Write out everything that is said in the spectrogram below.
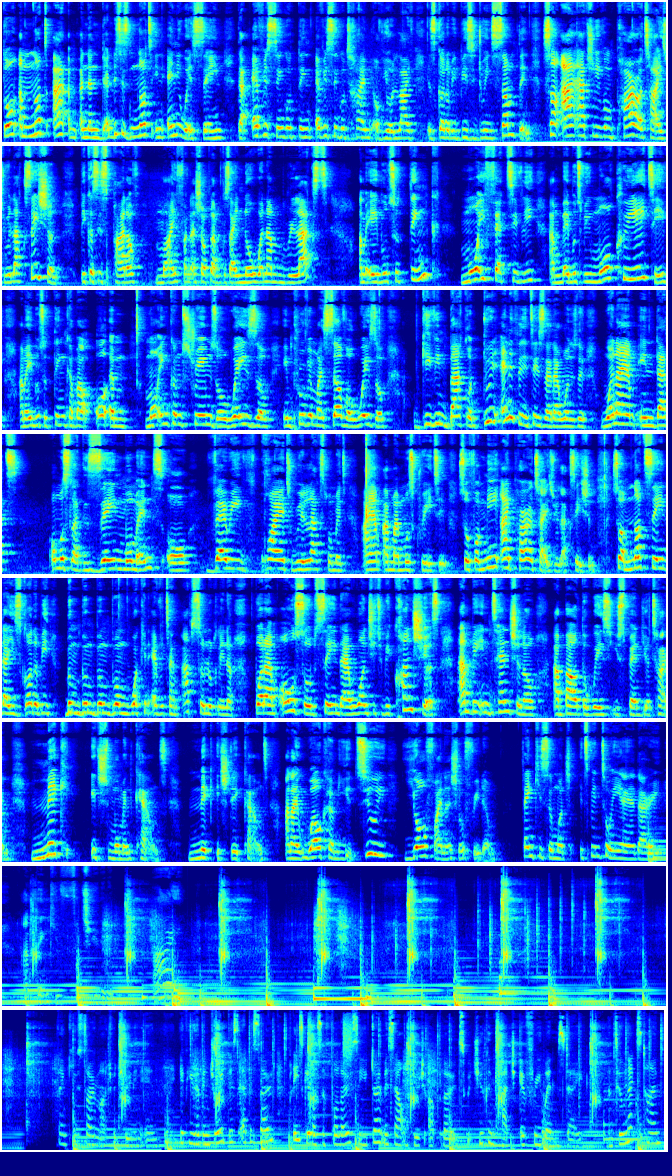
Don't, I'm not, I'm, and, and, and this is not in any way saying that every single thing, every single time of your life is going to be busy doing something. So I actually even prioritize relaxation because it's part of my financial plan because I know when I'm relaxed, I'm able to think, more effectively i'm able to be more creative i'm able to think about all, um, more income streams or ways of improving myself or ways of giving back or doing anything it is that i want to do. When i am in that almost like zen moment or very quiet, relaxed moment, I am at my most creative. So for me, I prioritize relaxation. So I'm not saying that it's got to be boom, boom, boom, boom, working every time. Absolutely not. But I'm also saying that I want you to be conscious and be intentional about the ways you spend your time. Make each moment count. Make each day count. And I welcome you to your financial freedom. Thank you so much. It's been Toyin Ayadari, and thank you for tuning in. Bye. Please give us a follow so you don't miss out on future uploads, which you can catch every Wednesday. Until next time.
